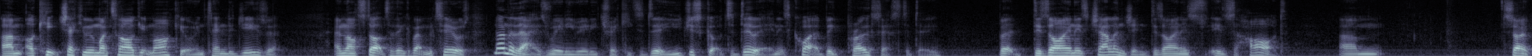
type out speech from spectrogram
Um, I'll keep checking with my target market or intended user. And I'll start to think about materials. None of that is really, really tricky to do. You've just got to do it, and it's quite a big process to do. But design is challenging. Design is is hard. Um, so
